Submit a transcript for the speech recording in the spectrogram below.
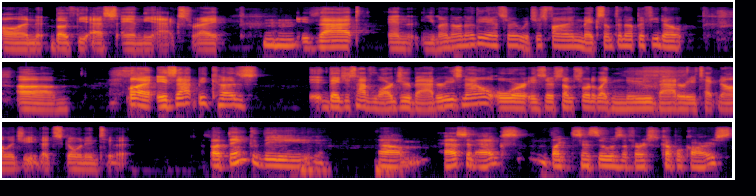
on both the S and the X, right? hmm Is that, and you might not know the answer, which is fine. Make something up if you don't. Um, but is that because they just have larger batteries now, or is there some sort of like new battery technology that's going into it? So I think the um, S and X, like since it was the first couple cars,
